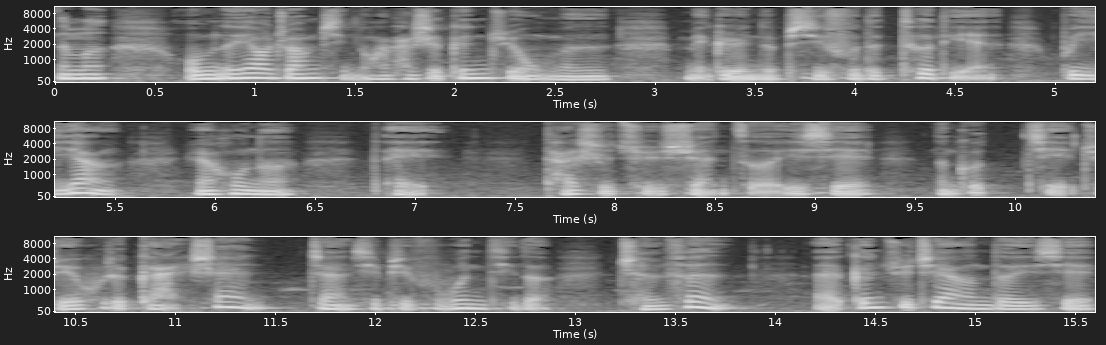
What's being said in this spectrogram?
那么，我们的药妆品的话，它是根据我们每个人的皮肤的特点不一样，然后呢，哎，它是去选择一些能够解决或者改善这样一些皮肤问题的成分。哎，根据这样的一些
